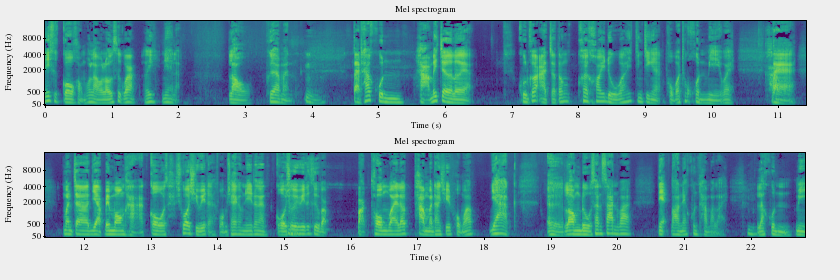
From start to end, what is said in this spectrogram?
นี่คือโกของพวกเราเรารู้สึกว่าเฮ้ยเนี่ยแหละ เราเพื่อมัน อืมแต่ถ้าคุณหาไม่เจอเลยอะคุณก็อาจจะต้องค่อยๆดูว่าเฮ้ยจริง ๆอะผมว่าทุกคนมีเว้ยครับแต่มันจะอย่าไปมองหา goal ชั่วชีวิตอะผมใช้คำนี้แล้วกัน goal ชั่วชีวิตก็คือแบบปักธงไว้แล้วทำมันทั้งชีวิต ผมว่ายาก เออ ลองดูสั้น ๆ ว่า เนี่ย ตอนเนี้ยคุณทำอะไร แล้วคุณมี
